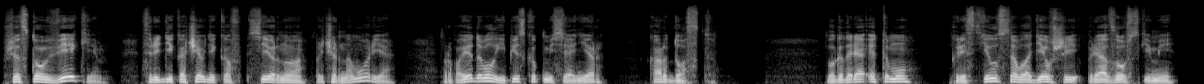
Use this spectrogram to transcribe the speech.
В VI веке среди кочевников Северного Причерноморья проповедовал епископ-миссионер Кардост. Благодаря этому крестился владевший приазовскими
